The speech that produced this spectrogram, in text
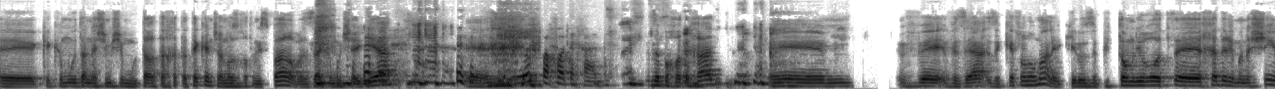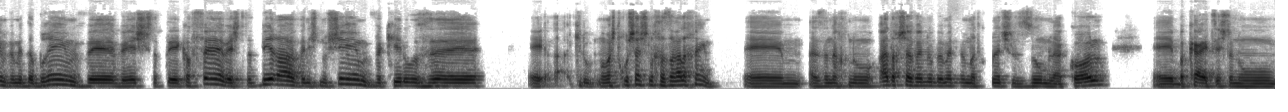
אה, ככמות האנשים שמותר תחת התקן, שאני לא זוכר את המספר, אבל זה הכמות שהגיעה. זה פחות אחד. זה פחות אחד. אמ, וזה כיף לא נורמלי, כאילו זה פתאום לראות אה, חדר עם אנשים ומדברים, ויש קצת קפה ויש קצת בירה ונשנושים, וכאילו זה, כאילו ממש תחושה של חזרה לחיים. אז אנחנו עד עכשיו היינו באמת במתכונת של זום להכל. אה, בקיץ יש לנו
